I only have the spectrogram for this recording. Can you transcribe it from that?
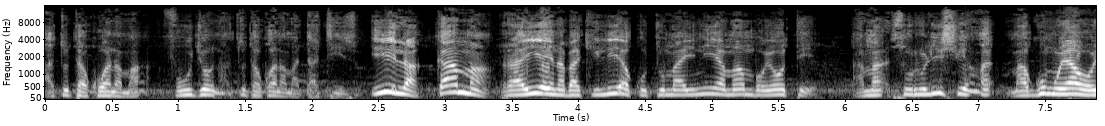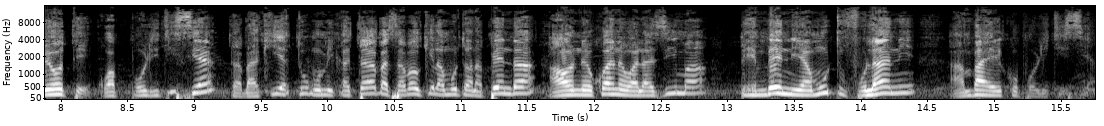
hatutakuwa na mafujo na hatutakuwa na matatizo. Ila kama raia inabakilia kutumainia mambo yote ama surulisho ya magumu yao yote kwa politisien, tutabakia tu mumikataba, sababu kila mtu anapenda aonekane walazima pembeni ya mtu fulani ambaye iko politisien.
